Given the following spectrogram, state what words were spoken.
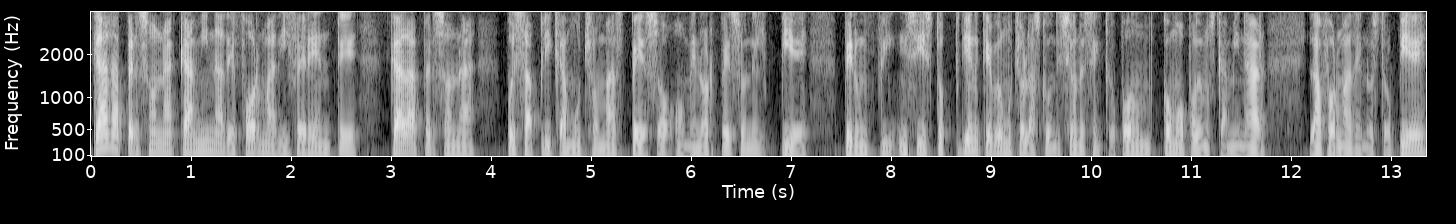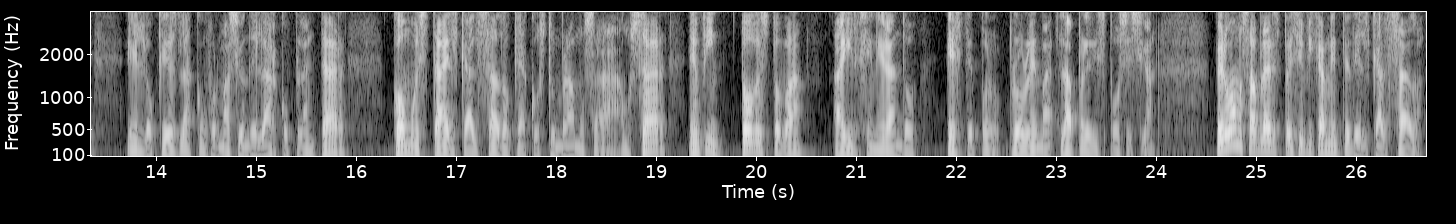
Cada persona camina de forma diferente, cada persona pues aplica mucho más peso o menor peso en el pie, pero insisto, tiene que ver mucho las condiciones en que cómo podemos caminar, la forma de nuestro pie, eh, lo que es la conformación del arco plantar, cómo está el calzado que acostumbramos a usar, en fin, todo esto va a ir generando este problema, la predisposición. Pero vamos a hablar específicamente del calzado.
